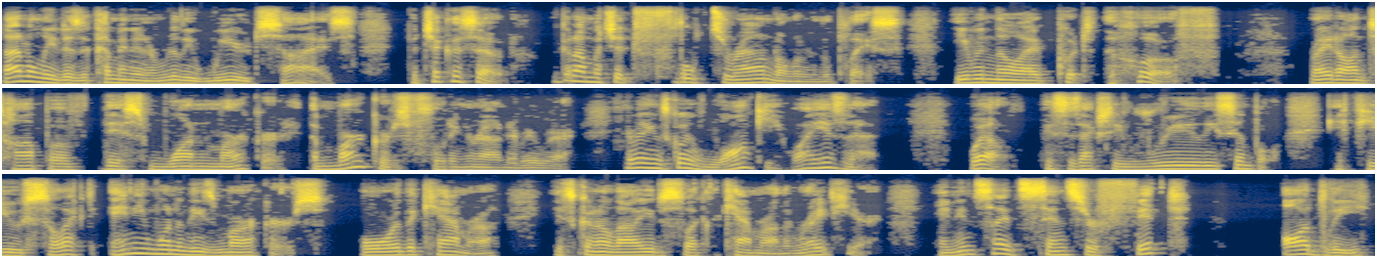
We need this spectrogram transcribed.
not only does it come in in a really weird size, but check this out. Look at how much it floats around all over the place. Even though I put the hoof right on top of this one marker. The marker's floating around everywhere. Everything's going wonky. Why is that? Well, this is actually really simple. If you select any one of these markers or the camera, it's going to allow you to select the camera on the right here. And inside sensor fit, oddly,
